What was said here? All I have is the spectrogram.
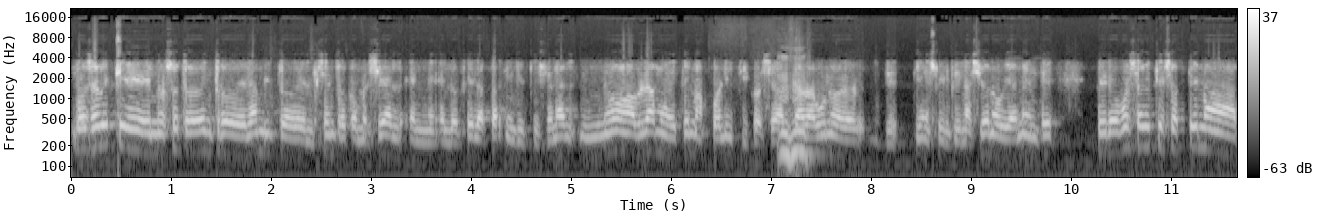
Vos sabés que nosotros dentro del ámbito del centro comercial, en, en lo que es la parte institucional, no hablamos de temas políticos, o sea, cada uno de- tiene su inclinación, obviamente, pero vos sabés que esos temas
